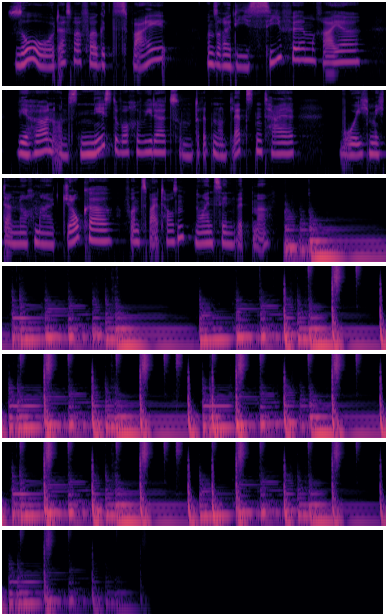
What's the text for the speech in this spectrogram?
So, das war Folge 2 unserer DC-Filmreihe. Wir hören uns nächste Woche wieder zum dritten und letzten Teil, wo ich mich dann nochmal Joker von 2019 widme.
